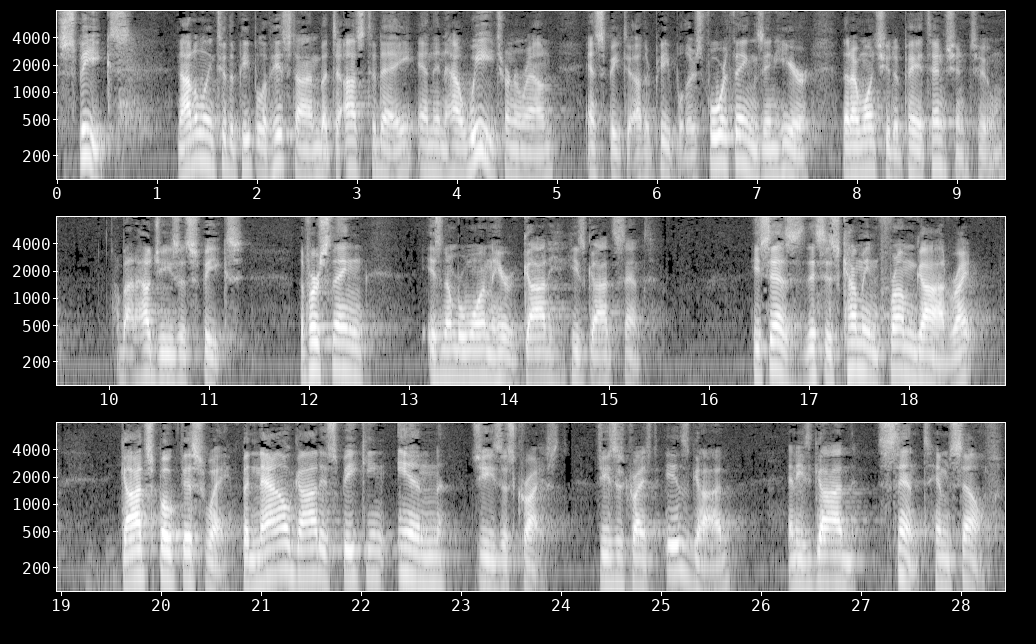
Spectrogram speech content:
speaks, not only to the people of his time, but to us today, and then how we turn around and speak to other people. There's four things in here that I want you to pay attention to about how Jesus speaks. The first thing is number one here God, He's God sent. He says this is coming from God, right? God spoke this way, but now God is speaking in Jesus Christ. Jesus Christ is God, and He's God sent Himself.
